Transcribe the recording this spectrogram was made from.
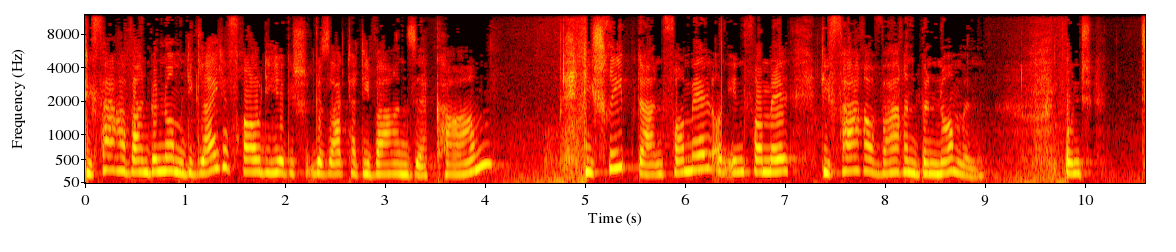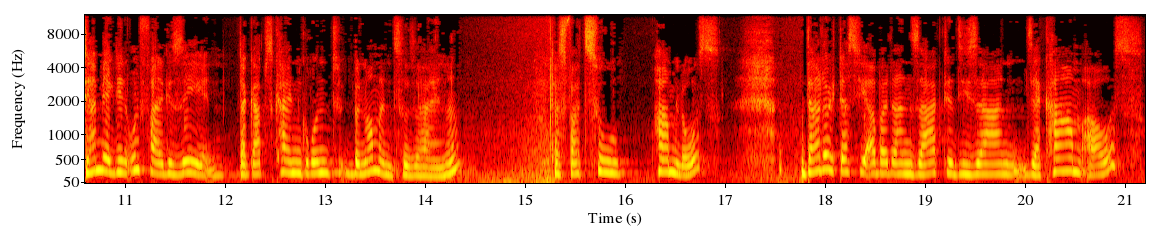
Die Fahrer waren benommen. Die gleiche Frau, die hier gesagt hat, die waren sehr calm, die schrieb dann formell und informell, die Fahrer waren benommen. Und Sie haben ja den Unfall gesehen. Da gab es keinen Grund, benommen zu sein. Ne? Das war zu harmlos. Dadurch, dass sie aber dann sagte, sie sahen sehr calm aus,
